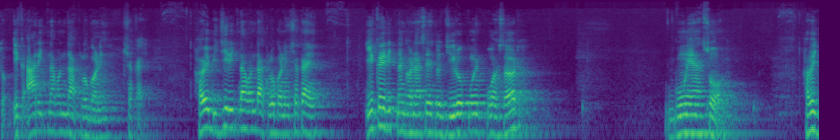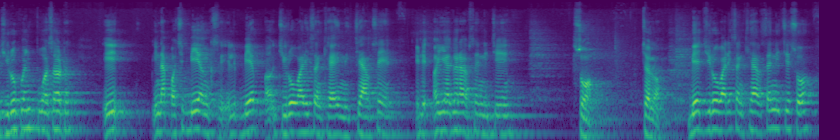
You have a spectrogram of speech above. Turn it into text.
તો એક આ રીતના પણ દાખલો ગણી શકાય. હવે બીજી રીતના પણ દાખલો ગણી શકાય. એ કઈ રીતના ગણાશે? તો જીરો પોઈન્ટ પોસઠ ગુણ્યા સો. હવે જીરો પોઈન્ટ પોસઠ એ એના પછી બે અંક છે. એટલે બે જીરોવાળી સંખ્યા એ નીચે આવશે. એટલે અહીં આગળ આવશે નીચે સો. ચલો, બે જીરોવાળી સંખ્યા આવશે નીચે સો,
